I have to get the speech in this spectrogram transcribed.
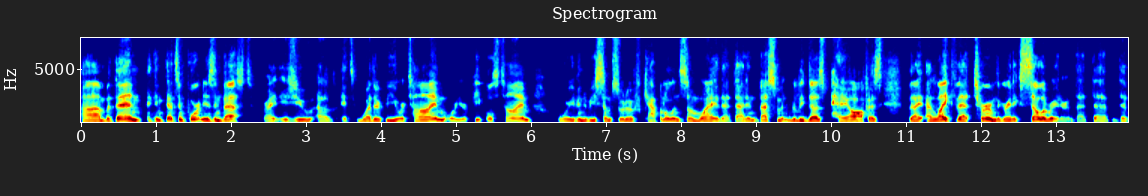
um, but then i think that's important is invest right? Is you of it's whether it be your time or your people's time or even to be some sort of capital in some way that that investment really does pay off as I, I, like that term the great accelerator that the, the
